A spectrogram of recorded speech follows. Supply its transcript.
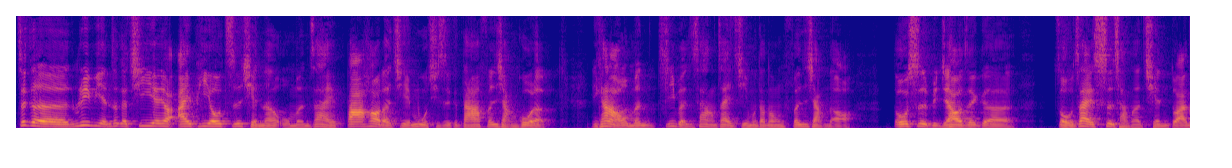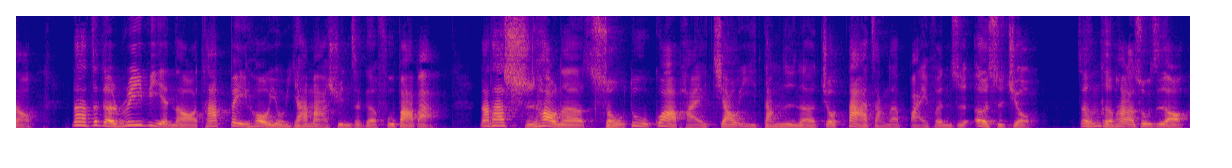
这个 Rivian 这个企业要 IPO 之前呢，我们在八号的节目其实跟大家分享过了。你看啊，我们基本上在节目当中分享的哦，都是比较这个走在市场的前端哦。那这个 Rivian 哦，它背后有亚马逊这个富爸爸。那它十号呢，首度挂牌交易当日呢，就大涨了百分之二十九，这很可怕的数字哦。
